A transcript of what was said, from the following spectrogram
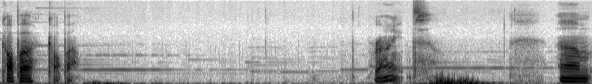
copper, copper. Right. Um,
